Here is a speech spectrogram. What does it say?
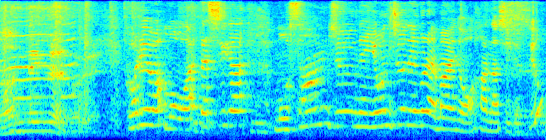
何年ぐらいですかねこれはもう私がもう30年40年ぐらい前の話ですよ。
